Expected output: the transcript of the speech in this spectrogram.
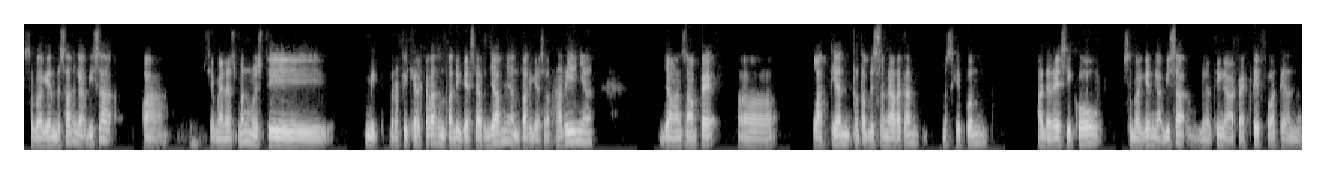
sebagian besar nggak bisa wah si manajemen mesti berpikir keras entah digeser jamnya, entah digeser harinya. Jangan sampai uh, latihan tetap diselenggarakan meskipun ada resiko sebagian nggak bisa, berarti nggak efektif latihannya.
